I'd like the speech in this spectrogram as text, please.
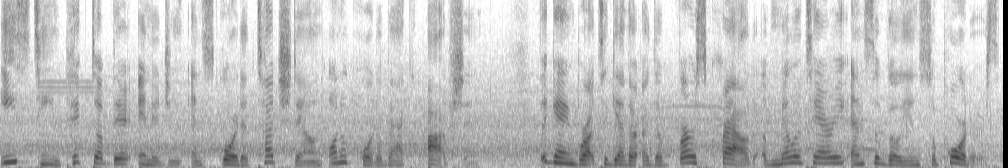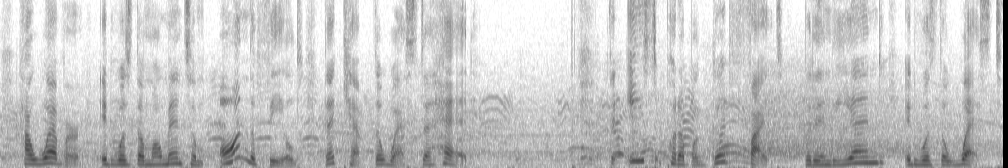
East team picked up their energy and scored a touchdown on a quarterback option. The game brought together a diverse crowd of military and civilian supporters. However, it was the momentum on the field that kept the West ahead. The East put up a good fight, but in the end, it was the West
